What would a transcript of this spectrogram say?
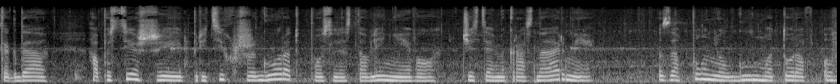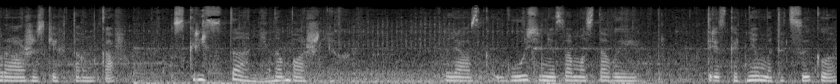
когда опустевший и притихший город после оставления его частями Красной Армии заполнил гул моторов вражеских танков с крестами на башнях. Лязг гусеница мостовые, трескотня мотоциклов,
